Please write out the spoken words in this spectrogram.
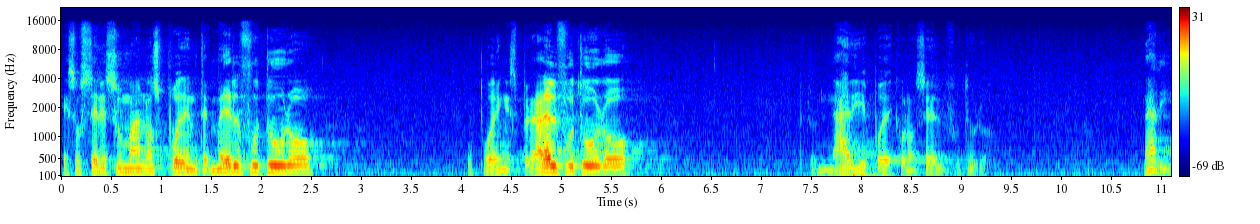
esos seres humanos pueden temer el futuro o pueden esperar el futuro, pero nadie puede conocer el futuro. Nadie.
